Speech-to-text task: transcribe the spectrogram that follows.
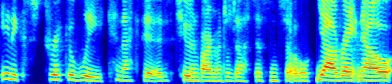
inextricably connected to environmental justice. And so, yeah, right now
